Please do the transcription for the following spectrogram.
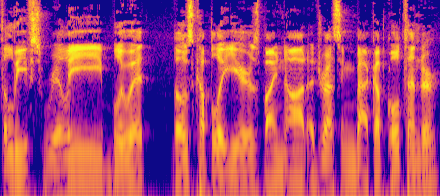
the Leafs really blew it those couple of years by not addressing backup goaltender,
